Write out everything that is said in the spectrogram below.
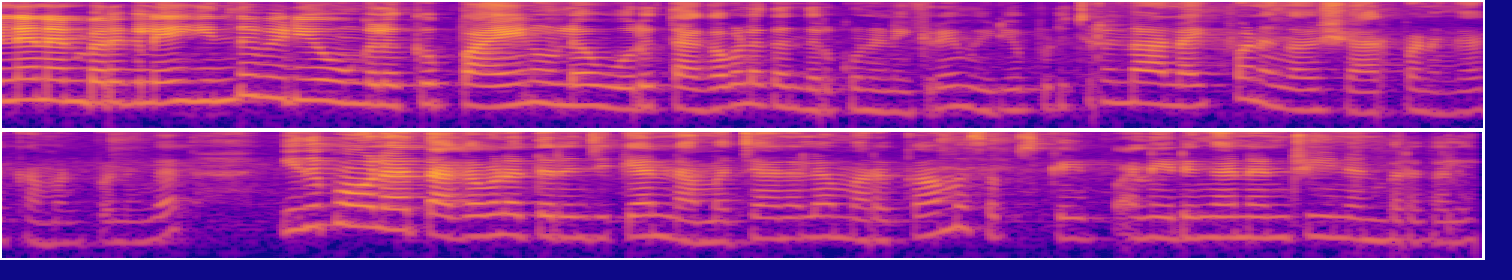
என்ன நண்பர்களே இந்த வீடியோ உங்களுக்கு பயனுள்ள ஒரு தகவலை தந்திருக்கும்னு நினைக்கிறேன். வீடியோ பிடிச்சிருந்தா லைக் பண்ணுங்கள் ஷேர் பண்ணுங்கள் கமெண்ட் பண்ணுங்கள் இதுபோல் தகவலை தெரிஞ்சுக்க நம்ம சேனலை மறக்காமல் சப்ஸ்கிரைப் பண்ணிவிடுங்க நன்றி நண்பர்களே.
